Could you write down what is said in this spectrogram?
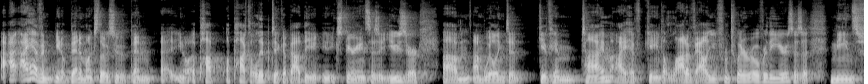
I, I haven't, you know, been amongst those who have been, uh, you know, apocalyptic about the experience as a user. Um, I'm willing to give him time. I have gained a lot of value from Twitter over the years as a means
